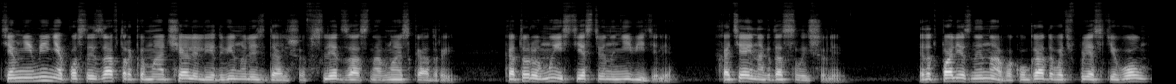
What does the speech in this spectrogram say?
Тем не менее, после завтрака мы отчалили и двинулись дальше, вслед за основной эскадрой – которую мы, естественно, не видели, хотя иногда слышали. Этот полезный навык угадывать в плеске волн,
